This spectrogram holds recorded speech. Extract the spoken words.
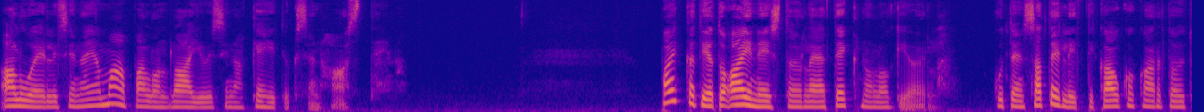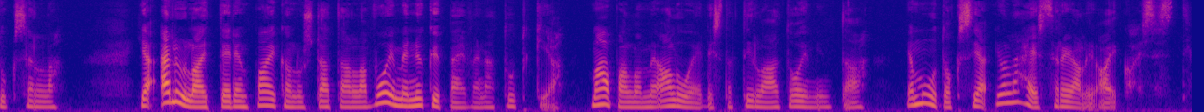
alueellisina ja maapallon laajuisina kehityksen haasteina. Paikkatietoaineistoilla ja teknologioilla, kuten satelliittikaukokartoituksella ja älylaitteiden paikannusdatalla voimme nykypäivänä tutkia maapallomme alueellista tilaa toimintaa ja muutoksia jo lähes reaaliaikaisesti.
